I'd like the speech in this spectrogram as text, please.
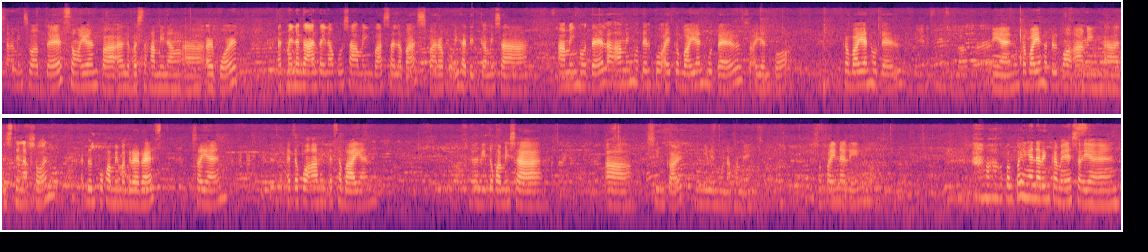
Sa aming swab test. So, ngayon pa, ah, labas na kami ng ah, airport. At may nag-aantay na po sa aming bus sa labas para po ihatid kami sa aming hotel. Ang aming hotel po ay Kabayan Hotel. So, ayan po. Kabayan Hotel. Ayan, Kabayan Hotel po ang aming ah, destinasyon. Doon po kami magre-rest. So, ayan. Ito po ang aking kasabayan. So, nandito kami sa ah, SIM card. Bumili muna kami. So, finally, makakapagpahinga na rin kami. So, ayan.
